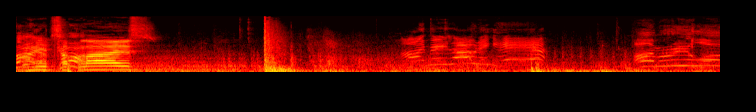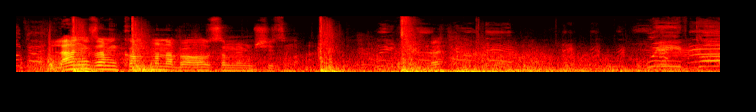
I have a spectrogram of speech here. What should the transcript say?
We need Come on! supplies. I'm reloading here! I'm reloaded! Langsam kommt man aber außer mit dem Schießen rein. Ne? We've gone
